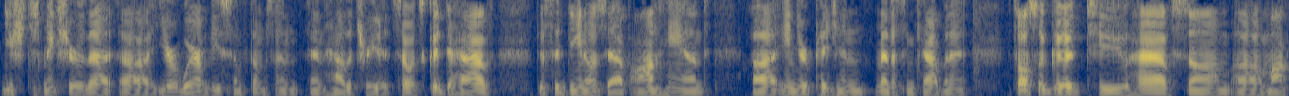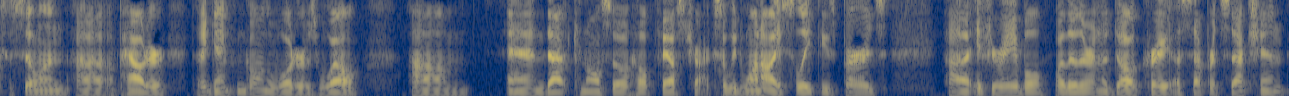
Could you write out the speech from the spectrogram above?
you should just make sure that uh, you're aware of these symptoms and, and how to treat it. So it's good to have this Adenozap on hand uh, in your pigeon medicine cabinet. It's also good to have some uh, moxicillin, uh, a powder that again can go in the water as well. Um, and that can also help fast track. So we'd want to isolate these birds uh, if you're able, whether they're in a dog crate, a separate section.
